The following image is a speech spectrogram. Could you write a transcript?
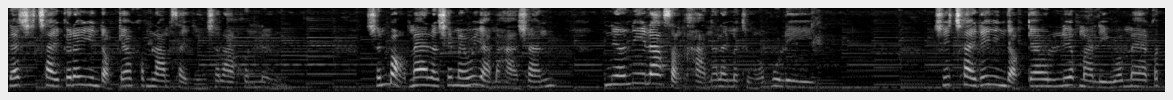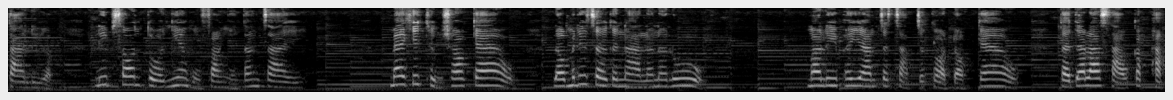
และชิดชัยก็ได้ยินดอกแก้วคำรามใส่หญิงชราคนหนึ่ง ฉันบอกแม่แล้วใช่ไหมว่าอย่ามาหาฉัน เนื้อนี่ลากสังขารอะไรมาถึงลบบุรี ชิดชัยได้ยินดอกแก้วเรียกมารีว่าแม่ก็ตาเหลือบ รีบซ่อนตัวเงี่ยหูฟังอย่างตั้งใจ แม่คิดถึงช่อแก้ว เราไม่ได้เจอกันนานแล้วนะลูก มารีพยายามจะจับจะกอดดอกแก้ว แต่ดาราสาวกับผลัก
